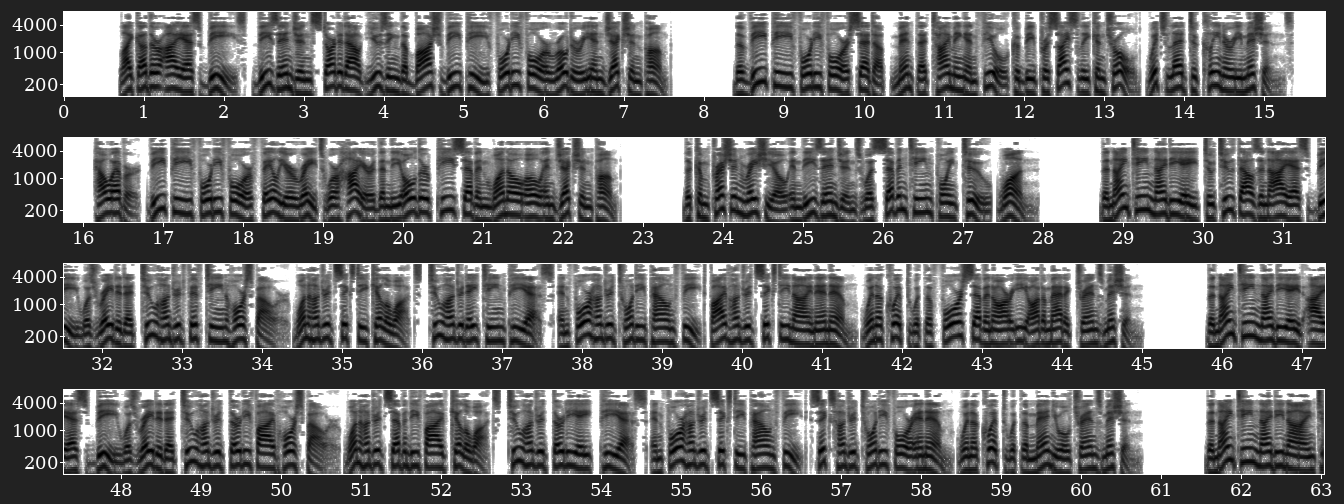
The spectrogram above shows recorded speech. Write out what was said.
Like other ISBs, these engines started out using the Bosch VP44 rotary injection pump. The VP44 setup meant that timing and fuel could be precisely controlled, which led to cleaner emissions. However, VP44 failure rates were higher than the older P7100 injection pump. The compression ratio in these engines was 17.2, 1. The 1998–2000 ISB was rated at 215 horsepower, 160 kilowatts, 218 PS, and 420 pound-feet, 569 Nm when equipped with the 4.7RE automatic transmission. The 1998 ISB was rated at 235 horsepower, 175 kilowatts, 238 PS, and 460 pound-feet, 624 Nm when equipped with the manual transmission. The 1999-2000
